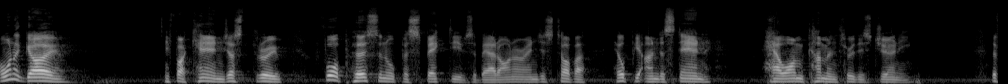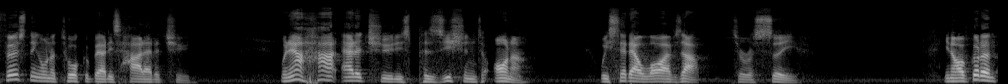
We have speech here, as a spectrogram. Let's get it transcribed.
I want to go, if I can, just through four personal perspectives about honour and just to help you understand how I'm coming through this journey. The first thing I want to talk about is heart attitude. When our heart attitude is positioned to honour, we set our lives up to receive. You know, I've got a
